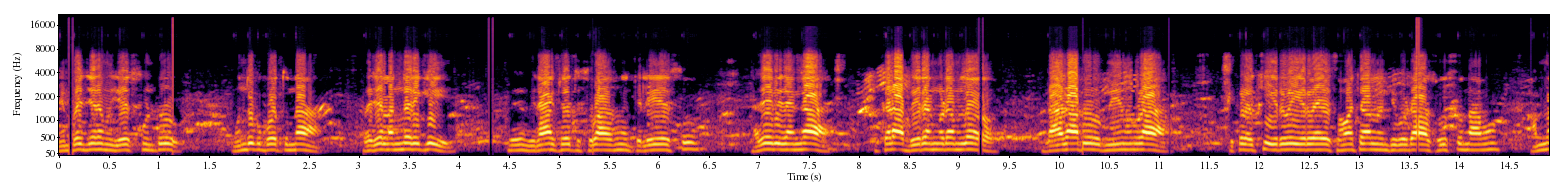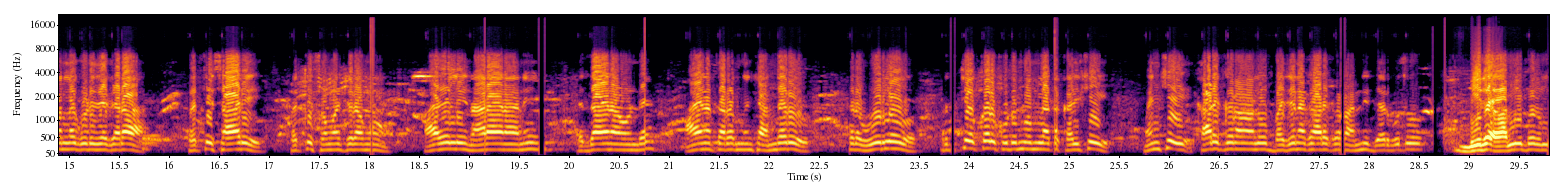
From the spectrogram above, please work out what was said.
నిమజ్జనం చేసుకుంటూ ముందుకు పోతున్న ప్రజలందరికీ వినాయక చవితి శుభాకాంక్షలు తెలియజేస్తూ అదేవిధంగా ఇక్కడ బీరంగూడెంలో దాదాపు మేము కూడా ఇక్కడ వచ్చి ఇరవై ఇరవై సంవత్సరాల నుంచి కూడా చూస్తున్నాము. అమ్మన్ల గుడి దగ్గర ప్రతిసారి ప్రతి సంవత్సరము ఆదిల్లి నారాయణ అని పెద్ద ఆయన ఉండే. ఆయన తరం నుంచి అందరూ ఇక్కడ ఊర్లో ప్రతి ఒక్కరు కుటుంబంలో కలిసి మంచి కార్యక్రమాలు భజన కార్యక్రమాలు అన్ని జరుపుతూ బీర అమీపురం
